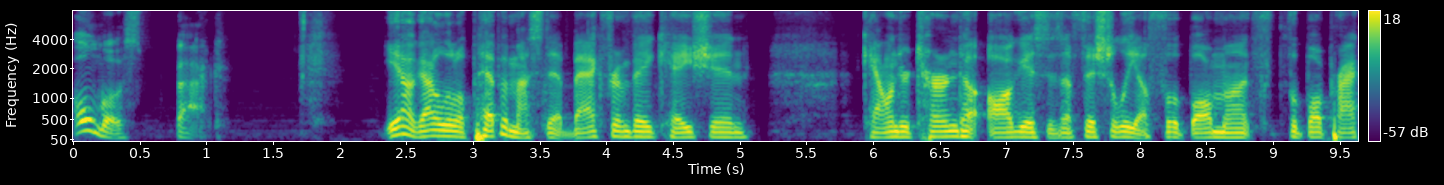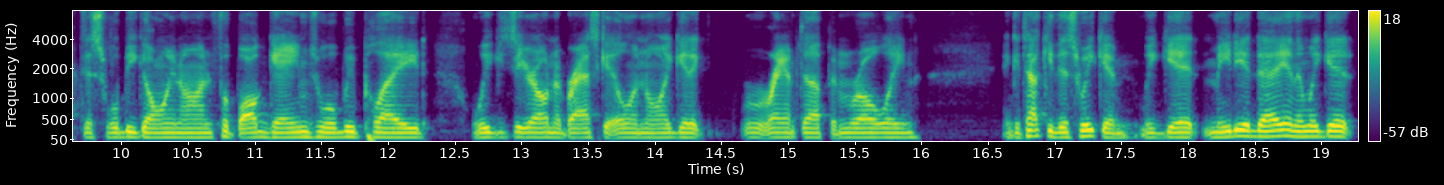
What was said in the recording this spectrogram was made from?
almost back. yeah, I got a little pep in my step. Back from vacation. Calendar turned to August is officially a football month. Football practice will be going on. Football games will be played. Week zero, Nebraska, Illinois, get it ramped up and rolling. In Kentucky this weekend, we get media day, and then we get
